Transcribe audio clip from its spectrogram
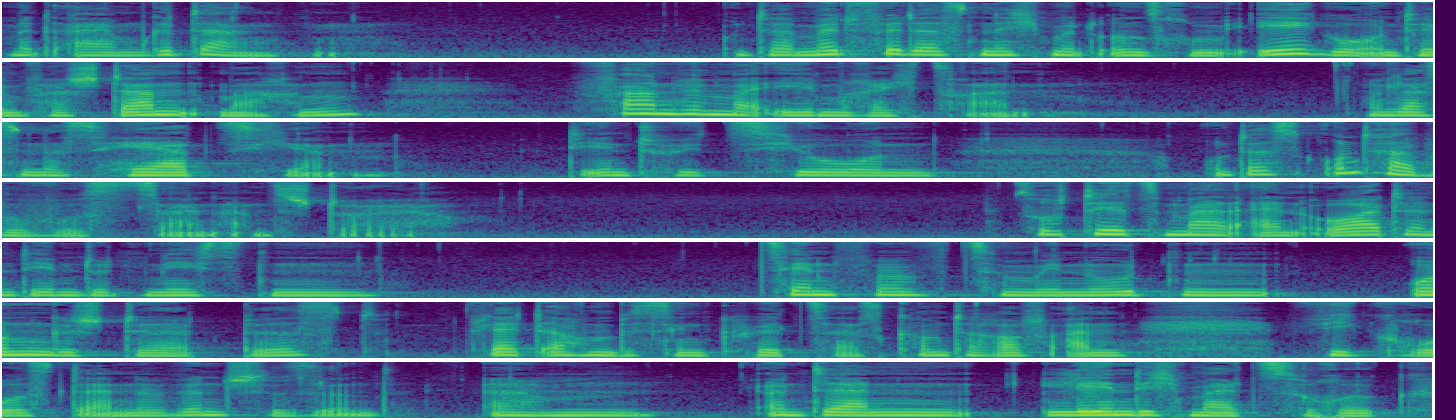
mit einem Gedanken. Und damit wir das nicht mit unserem Ego und dem Verstand machen, fahren wir mal eben rechts ran und lassen das Herzchen, die Intuition und das Unterbewusstsein ans Steuer. Such dir jetzt mal einen Ort, in dem du die nächsten 10, 15 Minuten ungestört bist, vielleicht auch ein bisschen kürzer, es kommt darauf an, wie groß deine Wünsche sind. Ähm, und dann lehn dich mal zurück.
